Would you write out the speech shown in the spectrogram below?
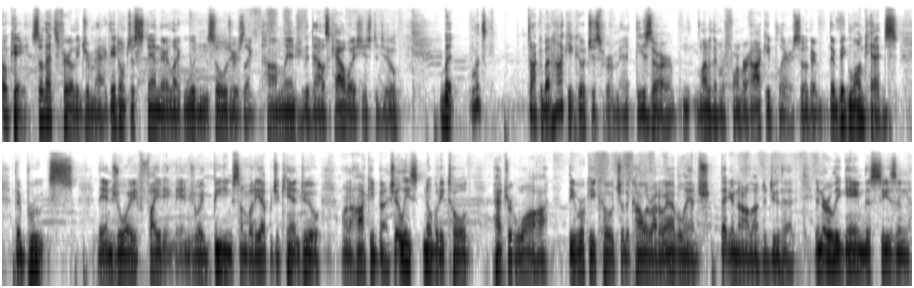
Okay, so that's fairly dramatic. They don't just stand there like wooden soldiers like Tom Landry, the Dallas Cowboys, used to do. But let's talk about hockey coaches for a minute. These are a lot of them are former hockey players, so they're they're big lunkheads. They're brutes. They enjoy fighting. They enjoy beating somebody up, which you can't do on a hockey bench. At least nobody told Patrick Roy, the rookie coach of the Colorado Avalanche, that you're not allowed to do that. In an early game this season,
